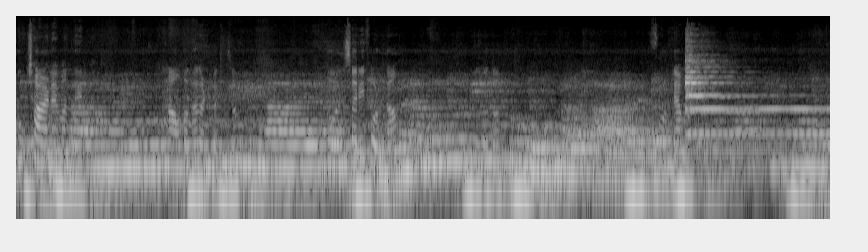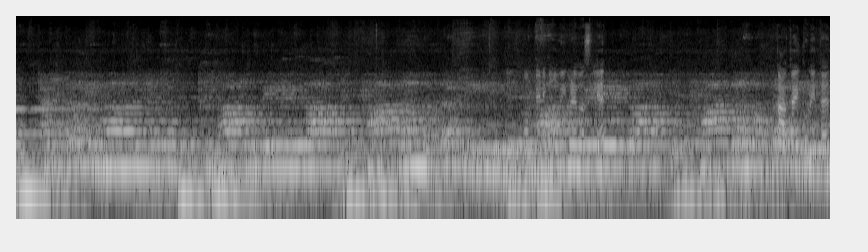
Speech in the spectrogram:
खूप छान आहे मंदिर. नाव बघा गणपतीचं. गोलसरी फोडणं इथून येतात.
